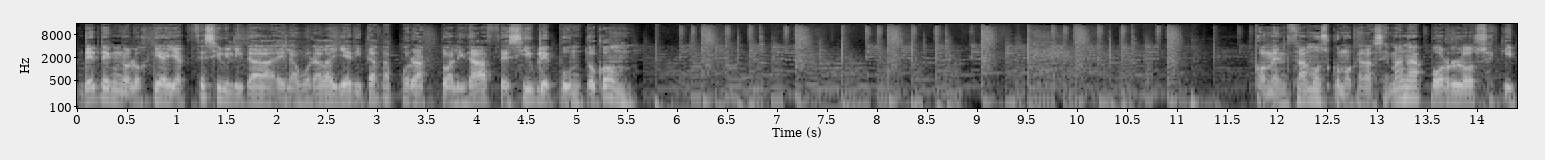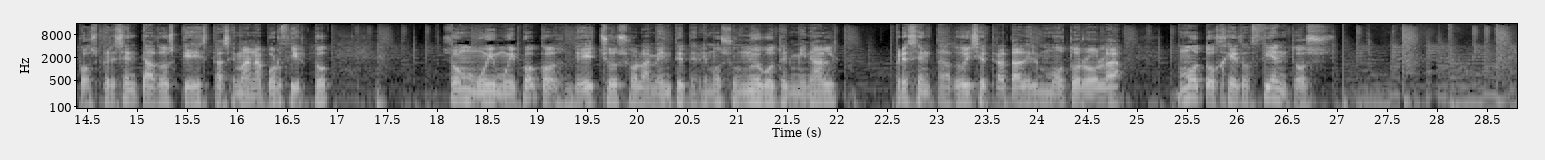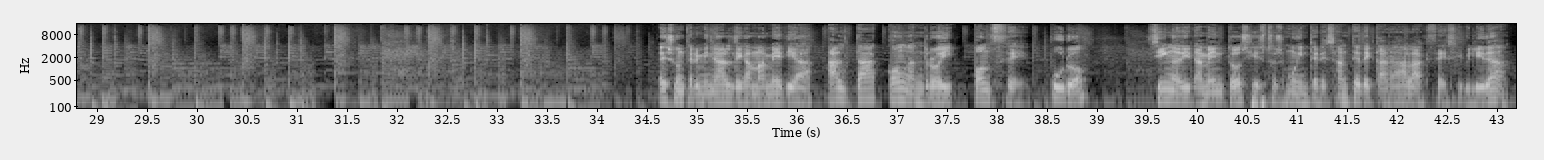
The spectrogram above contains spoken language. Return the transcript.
de tecnología y accesibilidad elaborada y editada por actualidadaccesible.com. Comenzamos como cada semana por los equipos presentados que esta semana por cierto son muy muy pocos. De hecho solamente tenemos un nuevo terminal presentado y se trata del Motorola Moto G200. Es un terminal de gama media alta con Android 11 puro, sin aditamentos y esto es muy interesante de cara a la accesibilidad.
